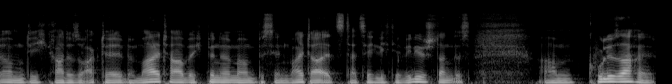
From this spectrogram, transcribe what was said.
ähm, die ich gerade so aktuell bemalt habe. Ich bin immer ein bisschen weiter, als tatsächlich der Videostand ist. Ähm, coole Sache.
